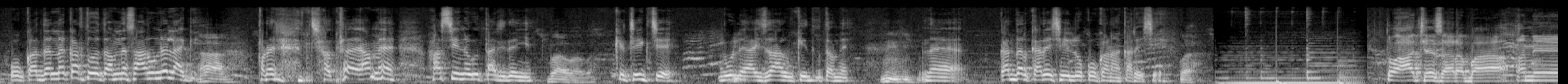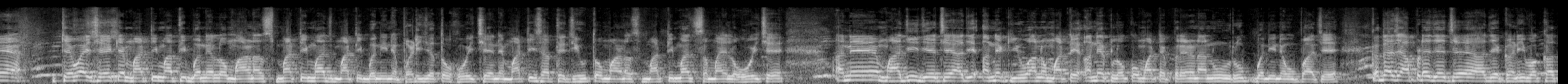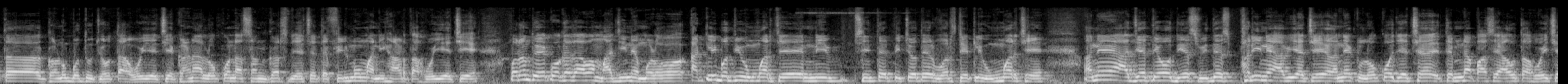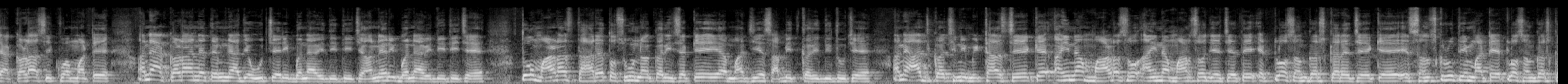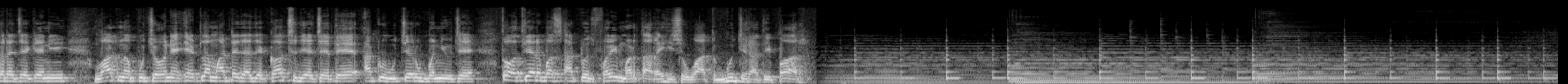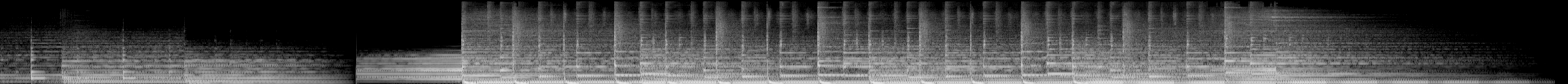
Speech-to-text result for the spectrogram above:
ઓ કદર ન કરતો હોય તો અમને સારું ન લાગે. પણ છતાંય અમે હસીને ઉતારી દઈએ. વાહ વાહ વાહ. કે ઠીક છે. બોલે આ સારું કીધું તમે. ને કદર કરે છે લોકો ઘણા કરે છે. વાહ. તો આ છે સારાબા અને કહેવાય છે કે માટીમાંથી બનેલો માણસ માટીમાં જ માટી બનીને ભળી જતો હોય છે અને માટી સાથે જીવતો માણસ માટીમાં જ સમાયેલો હોય છે. અને માજી જે છે, આજે અનેક યુવાનો માટે, અનેક લોકો માટે પ્રેરણાનું રૂપ બનીને ઊભા છે. કદાચ આપણે જે છે, આજે ઘણી વખત ઘણું બધું જોતા હોઈએ છીએ. ઘણા લોકોના સંઘર્ષ જે છે, તે ફિલ્મોમાં નિહાળતા હોઈએ છીએ. પરંતુ એક વખત આવા માજીને મળો, આટલી બધી ઉંમર છે, એમની સિત્તેર, પિચોતેર વર્ષ જેટલી ઉંમર છે. અને આજે તેઓ દેશ વિદેશ ફરીને આવ્યા છે. અનેક લોકો જે છે, તેમના પાસે આવતા હોય છે આ કળા શીખવા માટે. અને આ કળાને તેમને આજે ઉચેરી બનાવી દીધી છે, અનેરી બનાવી દીધી છે. તો માણસ ધારે તો શું ન કરી શકે એ આ માજીએ સાબિત કરી દીધું છે. અને આજ કચ્છની મીઠાશ છે કે અહીંના માણસો અહીંના માણસો જે છે તે એટલો સંઘર્ષ કરે છે કે એ સંસ્કૃતિ માટે એટલો સંઘર્ષ કરે છે કે એની વાત ન પૂછો અને એટલા માટે જ આજે કચ્છ જે છે તે આટલું ઉચેરું બન્યું છે. તો અત્યારે બસ આટલું જ ફરી મળતા રહીશું વાત ગુજરાતી પર.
